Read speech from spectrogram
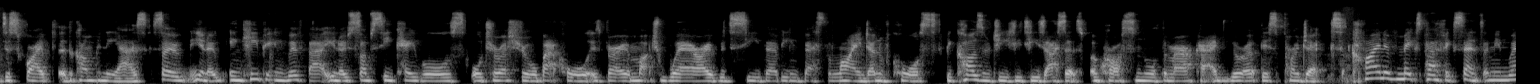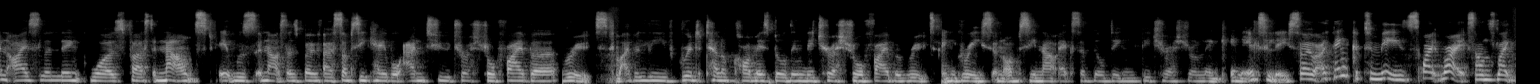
described the company as. So, you know, in keeping with that, you know, subsea cables or terrestrial backhaul is very much where I would see them being best aligned. And of course, because of GTT's assets across North America and Europe, this project kind of makes perfect sense. I mean, when Isla Link was first announced, it was announced as both a subsea cable and two terrestrial fiber routes. I believe Grid Telecom is building the terrestrial fiber route in Greece, and obviously now EXA building the terrestrial link in Italy. So I think to me, it's quite right. It sounds like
